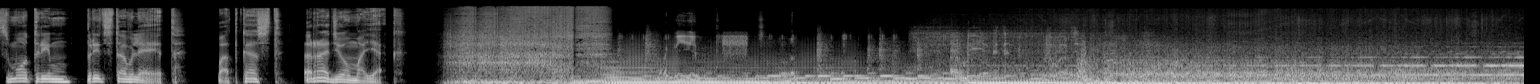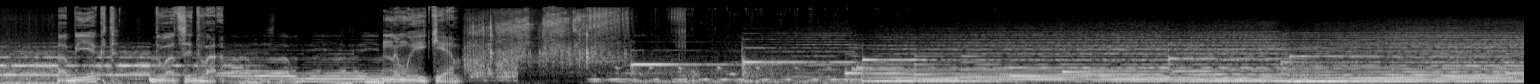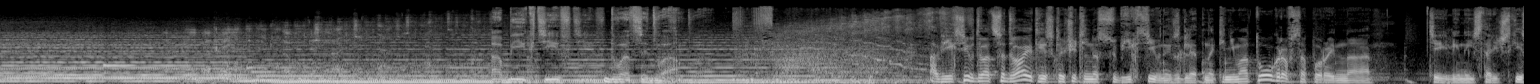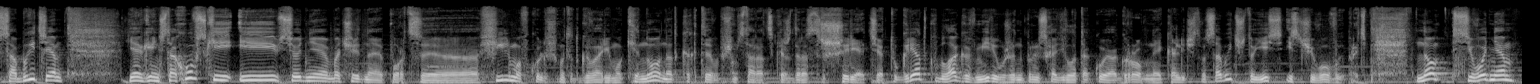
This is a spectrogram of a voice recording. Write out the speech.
Смотрим, представляет подкаст Радиомаяк. Объект 22. На маяке. Объектив 22. Объектив 22 – это исключительно субъективный взгляд на кинематограф с опорой на те или иные исторические события. Я Евгений Стаховский, и сегодня очередная порция фильмов. Коль уж мы тут говорим о кино, надо как-то, в общем, стараться каждый раз расширять эту грядку, благо в мире уже происходило такое огромное количество событий, что есть из чего выбрать. Но сегодня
